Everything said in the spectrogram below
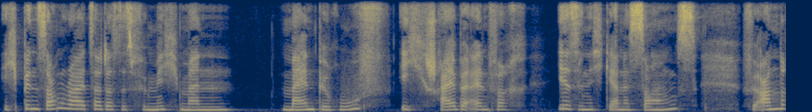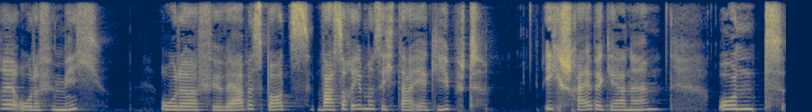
ich bin Songwriter, das ist für mich mein, mein Beruf. Ich schreibe einfach irrsinnig gerne Songs für andere oder für mich oder für Werbespots, was auch immer sich da ergibt. Ich schreibe gerne und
